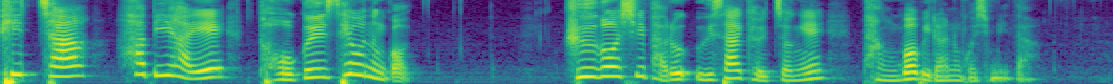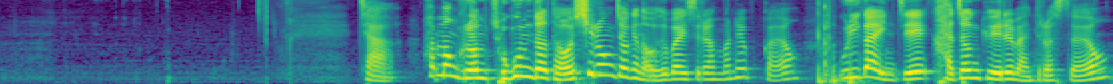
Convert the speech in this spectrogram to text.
피차 합의하에 덕을 세우는 것 그것이 바로 의사결정의 방법이라는 것입니다. 자, 한번 그럼 조금 더 더 실용적인 어드바이스를 한번 해볼까요? 우리가 이제 가정교회를 만들었어요.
